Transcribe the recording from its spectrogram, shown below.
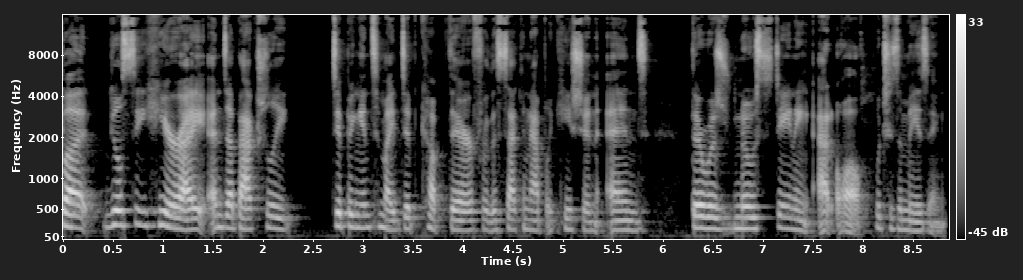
But you'll see here, I end up actually dipping into my dip cup there for the second application and there was no staining at all, which is amazing.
